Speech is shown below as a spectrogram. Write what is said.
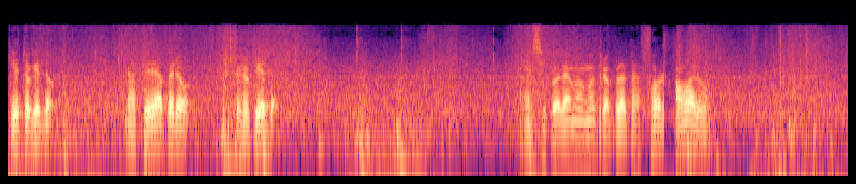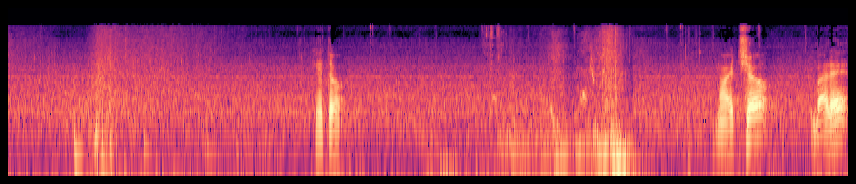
Quieto, quieto. Gatea, pero, pero quieto. A ver si podemos en otra plataforma o algo. Quieto. Hemos hecho Vale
